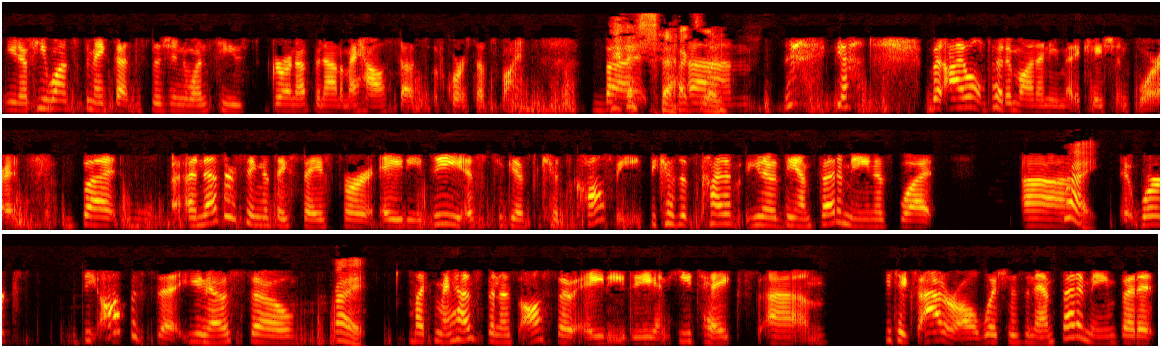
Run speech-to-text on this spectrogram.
you know, if he wants to make that decision once he's grown up and out of my house, that's of course that's fine. But Exactly. um, yeah. But I won't put him on any medication for it. But another thing that they say for ADD is to give kids coffee because it's kind of, you know, the amphetamine is what, uh, Right. it works the opposite, you know, so Right. like my husband is also ADD and he takes um he takes Adderall, which is an amphetamine, but it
